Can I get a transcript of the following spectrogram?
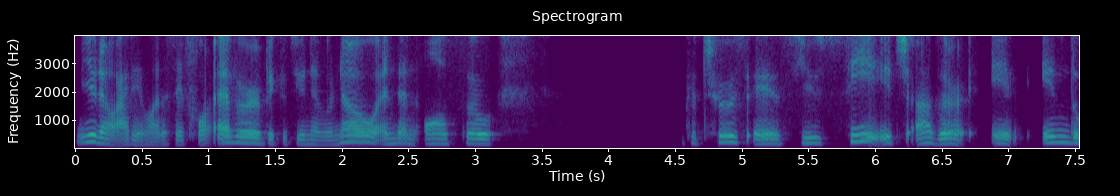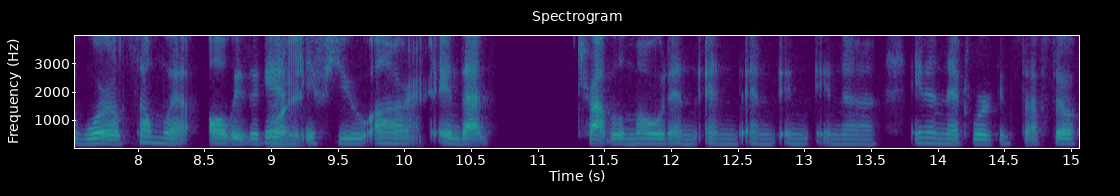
you know i didn't want to say forever because you never know and then also the truth is you see each other in, in the world somewhere always again right. if you are in that travel mode and and and in in a in a network and stuff. So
